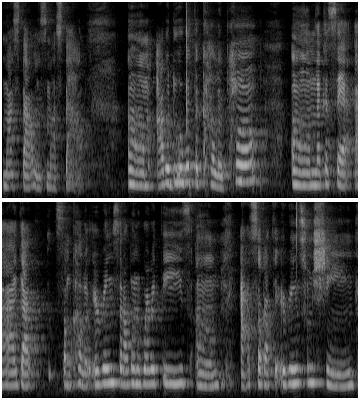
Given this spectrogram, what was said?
my style is my style um, I would do it with the color pump. Um, like I said, I got some color earrings that I want to wear with these. Um, I also got the earrings from Shein.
